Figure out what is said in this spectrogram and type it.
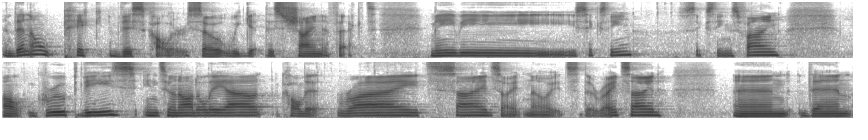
and then I'll pick this color so we get this shine effect maybe 16 16 is fine I'll group these into an auto layout, call it right side, so I know it's the right side. And then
